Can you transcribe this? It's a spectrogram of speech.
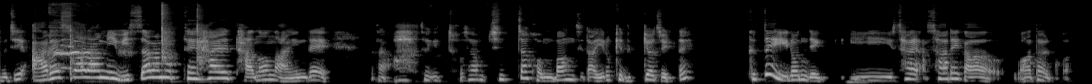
뭐지? 아랫사람이 윗사람한테 할 단어는 아닌데 약간 아 되게 저 사람 진짜 건방지다 이렇게 느껴질 때? 그때 이런 얘기, 이 사, 사례가 와닿을 것 같아.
